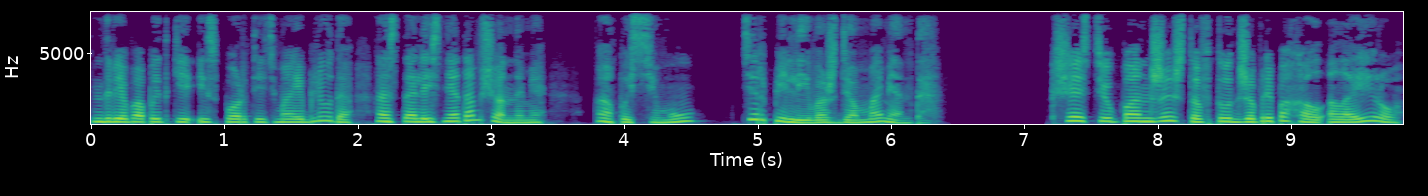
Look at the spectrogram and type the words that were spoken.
Две попытки испортить мои блюда остались неотомщенными, а посему терпеливо ждем момента. К счастью, Панжи, что в тут же припахал Алаиру,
